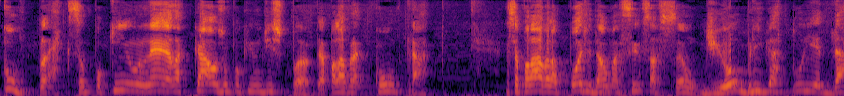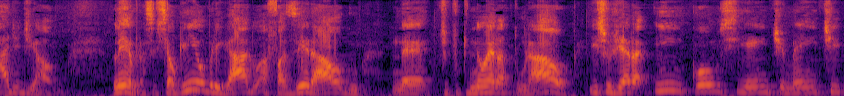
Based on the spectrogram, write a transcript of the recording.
complexa, um pouquinho, né, ela causa um pouquinho de espanto. É a palavra contrato. Essa palavra pode dar uma sensação de obrigatoriedade de algo. Lembra-se, se alguém é obrigado a fazer algo, né, tipo que não é natural, isso gera inconscientemente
